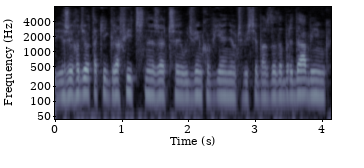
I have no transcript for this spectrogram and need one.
jeżeli chodzi o takie graficzne rzeczy, udźwiękowienie, oczywiście bardzo dobry dubbing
